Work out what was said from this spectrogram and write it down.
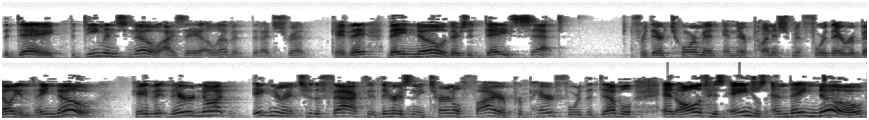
the day, the demons know Isaiah 11 that I just read. Okay, they, they know there's a day set for their torment and their punishment for their rebellion. They know Okay, they're not ignorant to the fact that there is an eternal fire prepared for the devil and all of his angels, and they know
